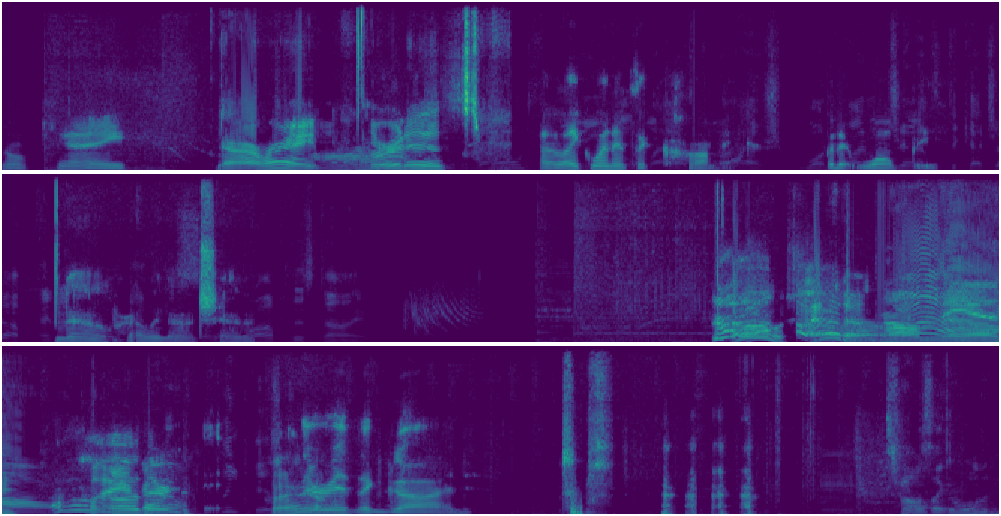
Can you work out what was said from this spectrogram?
Okay. all right, here it is. Round I like when it's a comic. but it won't be. to catch up and No, probably not, Shadow. prompt this time. Oh, Shadow. Oh, oh man. Oh, there, Wow. there is a god. Smells like a woman.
